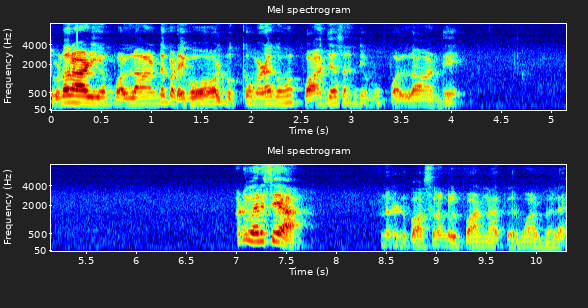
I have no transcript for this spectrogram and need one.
சுடராழியும் பல்லாண்டு படைபோல் புக்கு முழகமும் பாஞ்சசன்யமும் பல்லாண்டே. அப்படி வரிசையா? இன்னும் ரெண்டு பாசுரங்கள் பாடினார் பெருமாள் மேலே.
